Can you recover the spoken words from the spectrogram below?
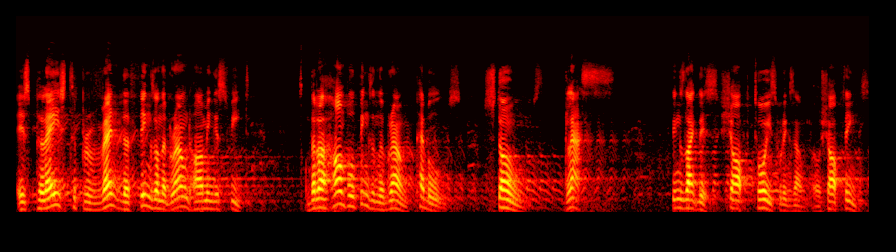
is placed to prevent the things on the ground harming his feet. There are harmful things on the ground, pebbles, stones, glass, things like this, sharp toys, for example, or sharp things.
